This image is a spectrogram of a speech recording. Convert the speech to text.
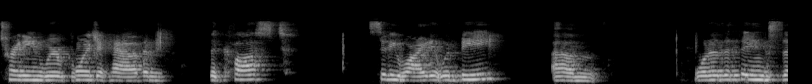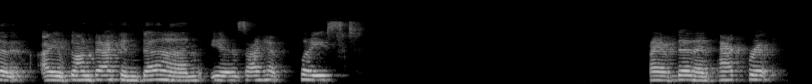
training we're going to have and the cost citywide it would be. Um, One of the things that I have gone back and done is I have placed, I have done an accurate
